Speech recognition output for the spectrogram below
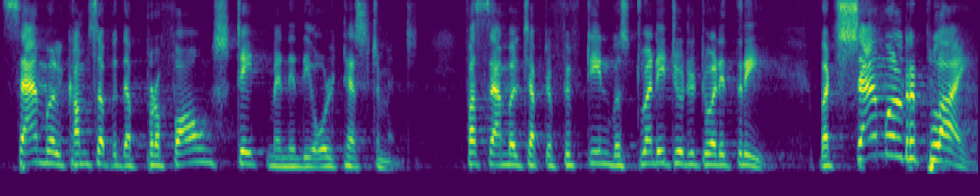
Samuel comes up with a profound statement in the Old Testament. 1 Samuel chapter 15, verse 22 to 23. But Samuel replied,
